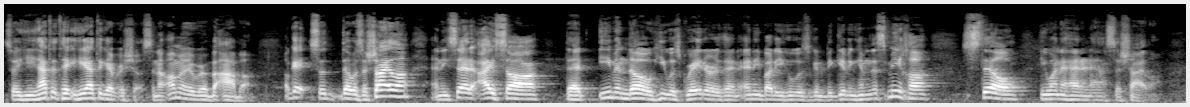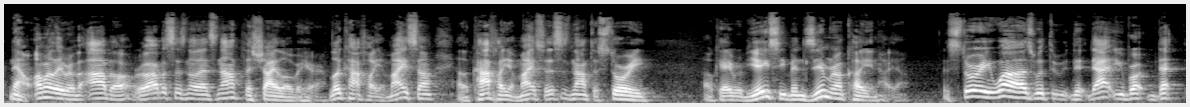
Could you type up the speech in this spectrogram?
so he had to take, he had to get Rishus. And Amr Abba. Okay, so there was a Shaila, and he said, I saw that even though he was greater than anybody who was going to be giving him the smicha, still he went ahead and asked the Shaila. Now, Amarle Rav Abba, Rav Abba says, no, that's not the Shiloh over here. Look, Yamaisa, El Yamaisa. This is not the story. Okay, Rav Yesi ben Zimra Kayin Haya. The story was with the, that you brought that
